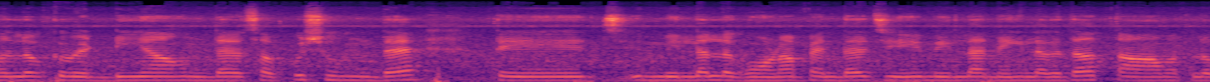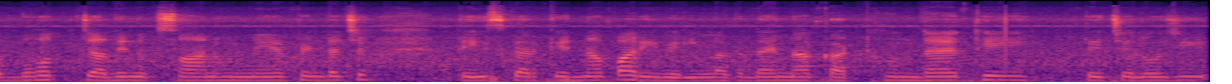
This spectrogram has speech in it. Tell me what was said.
ਮਤਲਬ ਕਬੱਡੀਆਂ ਹੁੰਦਾ, ਸਭ ਕੁਝ ਹੁੰਦਾ ਹੈ ਤੇ ਮੇਲਾ ਲਗਾਉਣਾ ਪੈਂਦਾ ਜੇ ਮੇਲਾ ਨਹੀਂ ਲੱਗਦਾ ਤਾਂ ਮਤਲਬ ਬਹੁਤ ਜ਼ਿਆਦਾ ਨੁਕਸਾਨ ਹੁੰਦੇ ਆ ਪਿੰਡ 'ਚ ਤੇ ਇਸ ਕਰਕੇ ਇੰਨਾ ਭਾਰੀ ਮੇਲਾ ਲੱਗਦਾ, ਇੰਨਾ ਇਕੱਠ ਹੁੰਦਾ ਇੱਥੇ। ਤੇ ਚਲੋ ਜੀ,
